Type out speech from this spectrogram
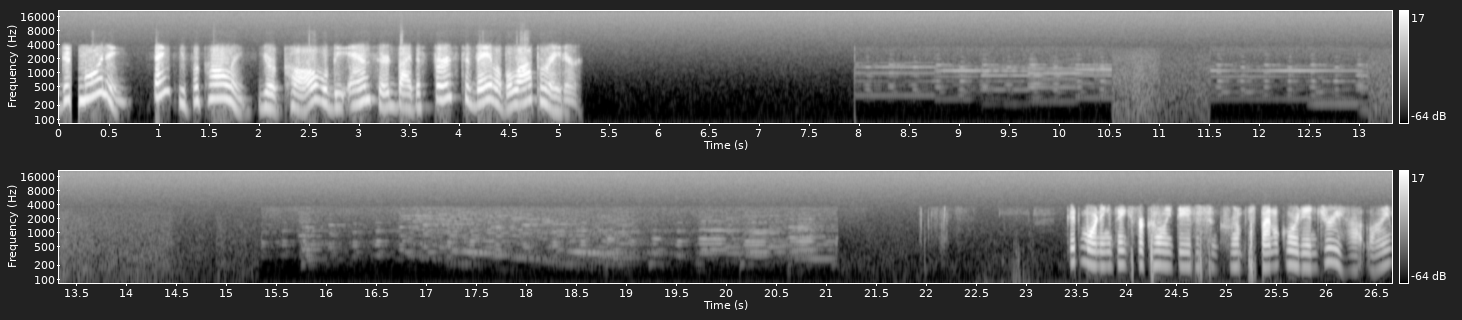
Good morning. Thank you for calling. Your call will be answered by the first available operator. Good morning. Thank you for calling Davis and Crump Spinal Cord Injury Hotline.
